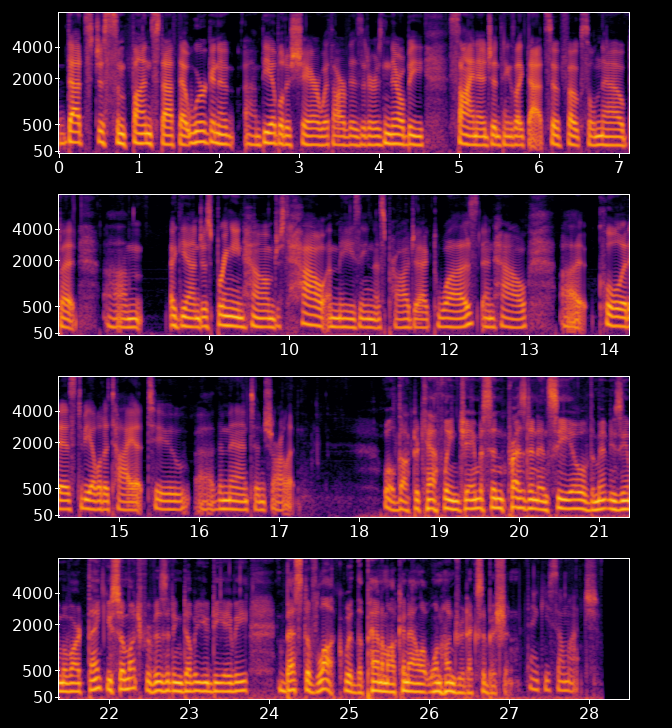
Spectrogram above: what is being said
that's just some fun stuff that we're going to um, be able to share with our visitors, and there'll be signage and things like that, so folks will know. But um, again, just bringing home just how amazing this project was and how uh, cool it is to be able to tie it to uh, the Mint in Charlotte. Well, Dr. Kathleen Jameson, President and CEO of the Mint Museum of Art, thank you so much for visiting WDAV. Best of luck with the Panama Canal at 100 exhibition. Thank you so much.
